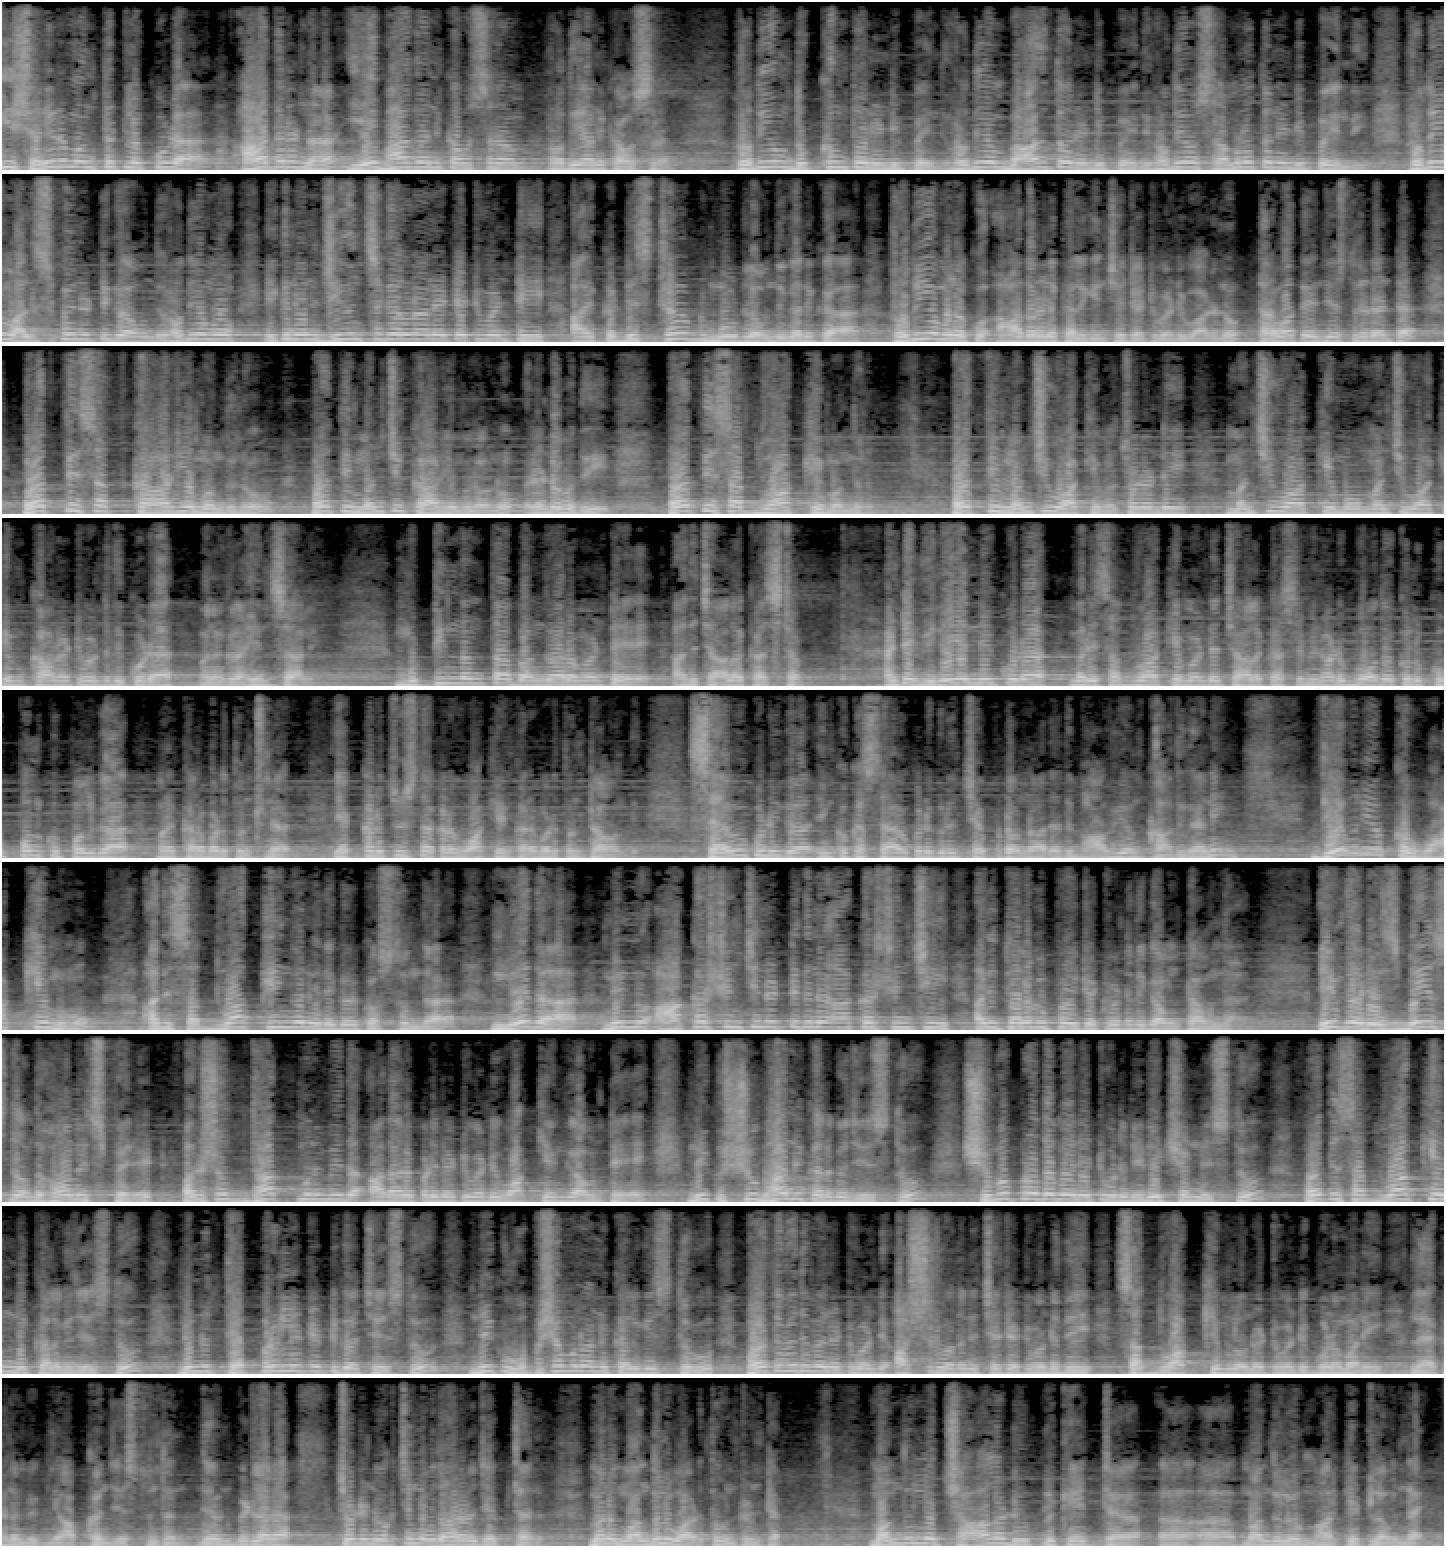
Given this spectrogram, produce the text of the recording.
ఈ శరీరం అంతట్లో కూడా ఆదరణ ఏ భాగానికి అవసరం? హృదయానికి అవసరం. హృదయం దుఃఖంతో నిండిపోయింది. హృదయం బాధతో నిండిపోయింది. హృదయం శ్రమలతో నిండిపోయింది. హృదయం అలసిపోయినట్టుగా ఉంది. హృదయము ఇక నేను జీవించగలను అనేటటువంటి ఆ యొక్క డిస్టర్బ్డ్ మూడ్లో ఉంది కనుక హృదయమునకు ఆదరణ కలిగించేటటువంటి వాడును. తర్వాత ఏం చేస్తున్నాడంటే ప్రతి సత్కార్యమందును ప్రతి మంచి కార్యములోను రెండవది ప్రతి సద్వాక్యమందును ప్రతి మంచి వాక్యము. చూడండి మంచి వాక్యము మంచి వాక్యం కానటువంటిది కూడా మనం గ్రహించాలి. ముట్టిందంతా బంగారం అంటే అది చాలా కష్టం. అంటే వినయన్ని కూడా మరి సద్వాక్యం అంటే చాలా కష్టం. ఈనాడు బోధకులు కుప్పలు కుప్పలుగా మనకు కనబడుతుంటున్నారు. ఎక్కడ చూస్తే అక్కడ వాక్యం కనబడుతుంటా ఉంది. సేవకుడిగా ఇంకొక సేవకుడి గురించి చెప్పడం నాది అది భావ్యం కాదు కానీ దేవుని యొక్క వాక్యము అది సద్వాక్యంగా నీ దగ్గరకు వస్తుందా? లేదా నిన్ను ఆకర్షించినట్టుగానే ఆకర్షించి అది తొలగిపోయేటటువంటిదిగా ఉంటా ఉందా? If that is based on the Holy Spirit పరిశుద్ధాత్ముని మీద ఆధారపడినటువంటి వాక్యంగా ఉంటే నీకు శుభాన్ని కలుగజేస్తూ శుభప్రదమైనటువంటి నిరీక్షణ ఇస్తూ ప్రతి సద్వాక్యాన్ని కలుగజేస్తూ నిన్ను తెప్పరిల్లేటట్టుగా చేస్తూ నీకు ఉపశమనాన్ని కలిగిస్తూ ప్రతి విధమైనటువంటి ఆశీర్వాదం ఇచ్చేటటువంటిది సద్వాక్యంలో ఉన్నటువంటి గుణమని లేఖనం మీకు జ్ఞాపకం చేస్తుంటుంది. దేవుని బిడ్డారా చూడండి ఒక చిన్న ఉదాహరణ చెప్తాను. మనం మందులు వాడుతూ ఉంటుంటాం. మందుల్లో చాలా డూప్లికేట్ మందులు మార్కెట్లో ఉన్నాయి.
